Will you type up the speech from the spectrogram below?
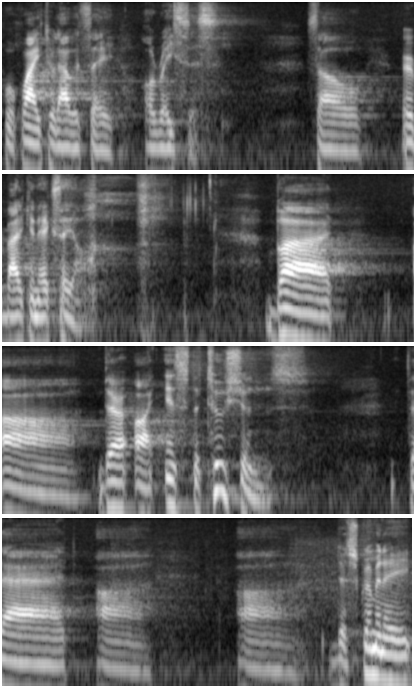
who are white who I would say are racist. So everybody can exhale. but uh, there are institutions that uh, uh, discriminate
